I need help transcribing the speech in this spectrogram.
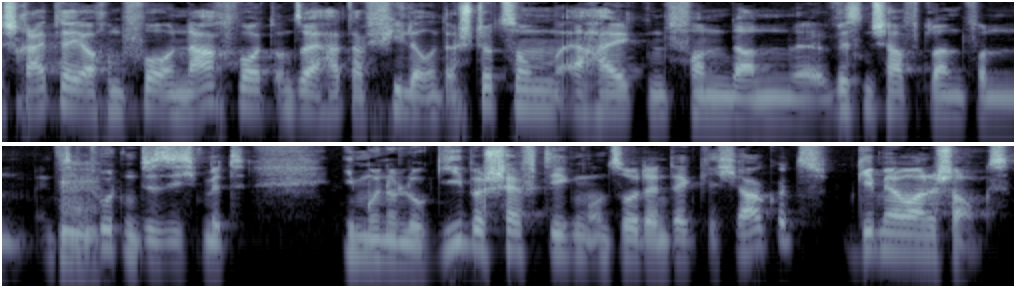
schreibt er ja auch im Vor- und Nachwort und so, er hat da viele Unterstützung erhalten von dann äh, Wissenschaftlern, von Instituten, die sich mit Immunologie beschäftigen und so, dann denke ich, ja gut, gib mir mal eine Chance.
